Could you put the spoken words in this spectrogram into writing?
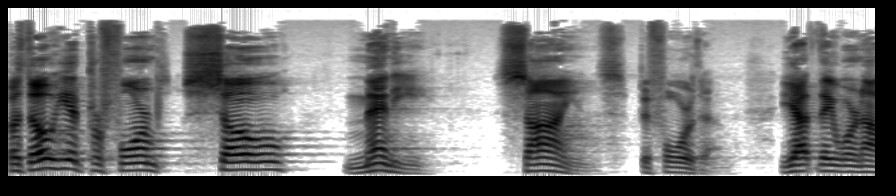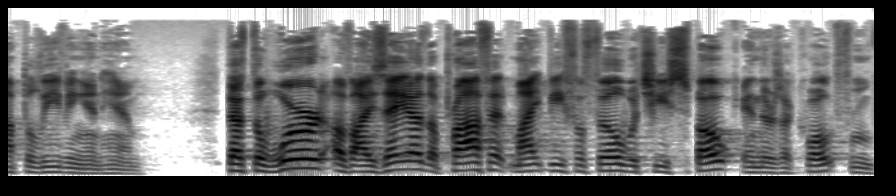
But though he had performed so many signs before them, yet they were not believing in him. That the word of Isaiah the prophet might be fulfilled, which he spoke, and there's a quote from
